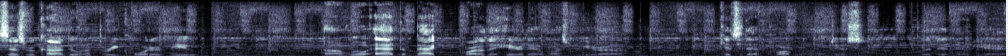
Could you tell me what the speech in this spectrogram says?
Since we're kind of doing a three-quarter view, um, we'll add the back part of the hair there once we uh, get to that part. We won't just put it in there yet.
